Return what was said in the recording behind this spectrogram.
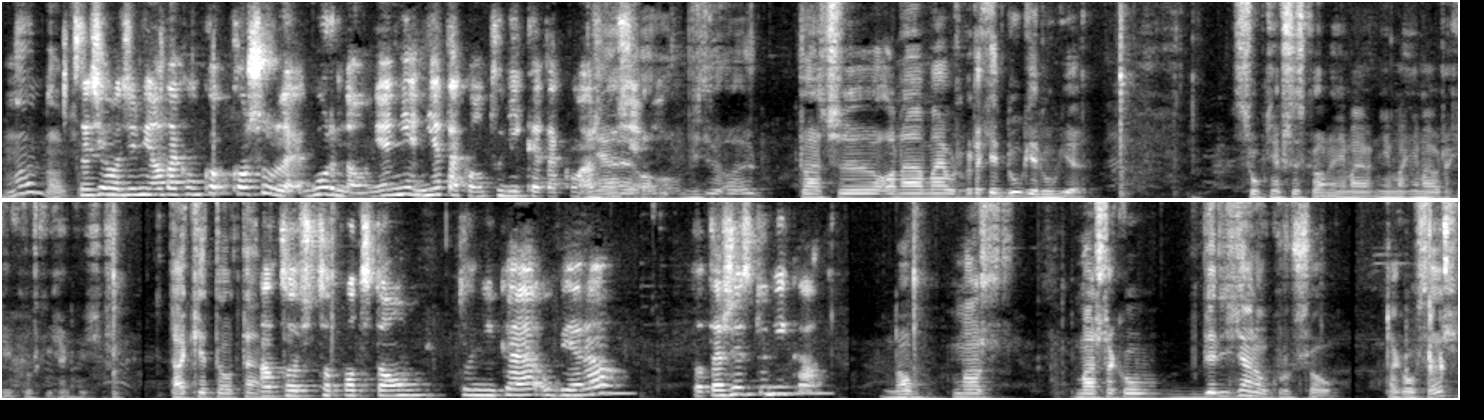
No w dobrze. sensie chodzi mi o taką ko- koszulę górną, nie? nie? Nie taką tunikę taką aż do Nie, ziemi. o, o, to znaczy, one mają tylko takie długie, długie. Suknie, wszystko. One nie mają, nie, ma, nie mają takich krótkich, jak widzisz. Takie to ten. A coś, co pod tą tunikę ubiera? To też jest tunika? No, masz, masz taką bieliźnianą krótszą. Taką chcesz?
